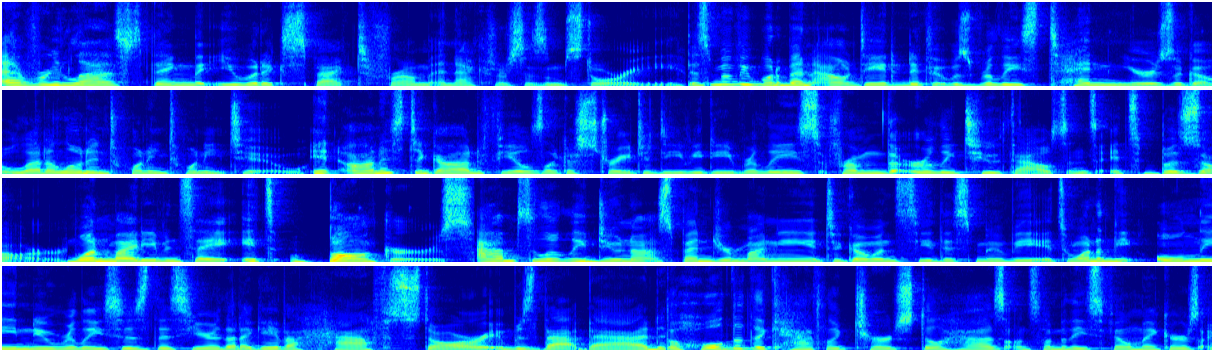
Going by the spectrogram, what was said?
every last thing that you would expect from an exorcism story. This movie would have been outdated if it was released 10 years ago, let alone in 2022. It honest to God feels like a straight to DVD release from the early 2000s. It's bizarre. One might even say it's bonkers. Absolutely do not spend your money to go and see this movie. It's one of the only new releases this year that I gave a half star. It was that bad. The hold that the Catholic Church still has on some of these filmmakers, I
